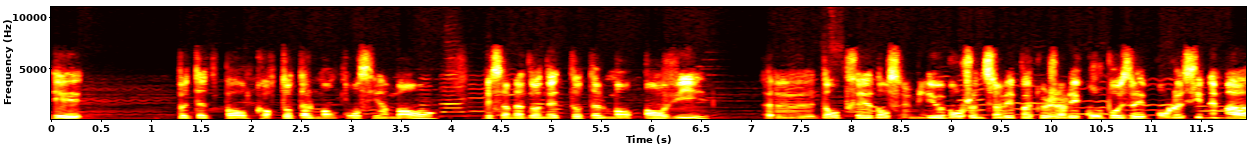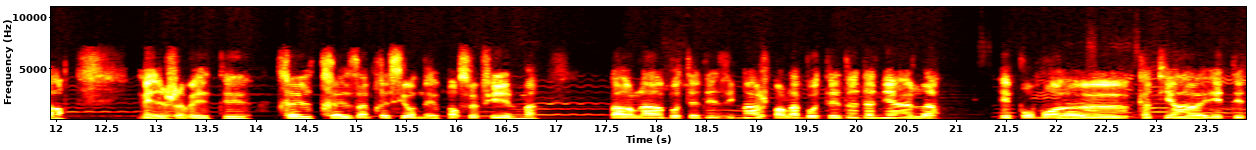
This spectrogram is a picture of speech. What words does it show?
Et peut-être pas encore totalement consciemment, mais ça m'a donné totalement envie euh, d'entrer dans ce milieu. Bon, je ne savais pas que j'allais composer pour le cinéma, mais j'avais été très très impressionné par ce film, par la beauté des images, par la beauté de Daniel. Et pour moi, euh, Katia était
